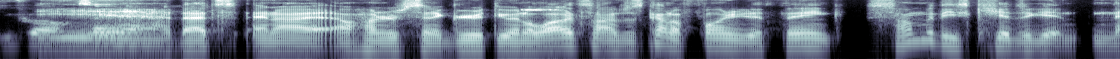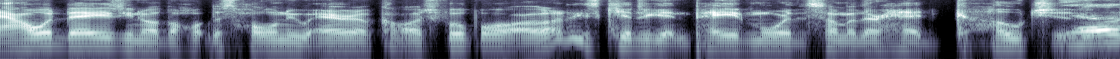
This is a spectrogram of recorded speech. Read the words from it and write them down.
You know yeah, saying? that's and I 100% agree with you. And a lot of times it's kind of funny to think some of these kids are getting nowadays. You know, the whole this whole new era of college football. A lot of these kids are getting paid more than some of their head coaches. Yeah.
